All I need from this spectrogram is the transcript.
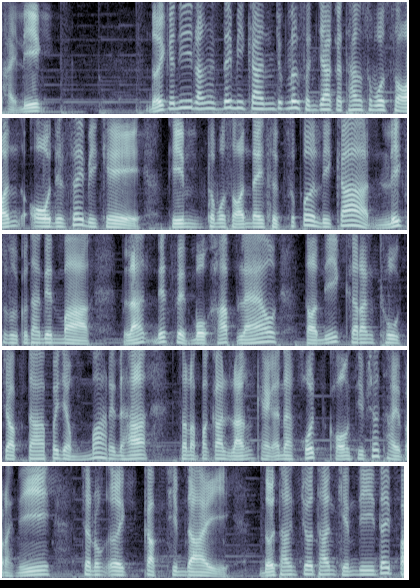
ไทยลีก โดยกันนี้หลังได้มีการยกเลิกสัญญากับทางสโมสรโอเดนเซ่บีเคทีมสโมสรในศึกซูเปอร์ลีกาลีกสุดของทางเดนมาร์ก และเดสเฟดโบคัพแล้ว ตอนนี้กำลังถูกจับตาไปอย่างมากเลยนะฮะสำหรับประกันหลังแข่งอนาคตของทีมชาติไทยปรายนี้ จะลงเอยกับทีมใดโดยทางโจทันเข็มดีได้ไป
